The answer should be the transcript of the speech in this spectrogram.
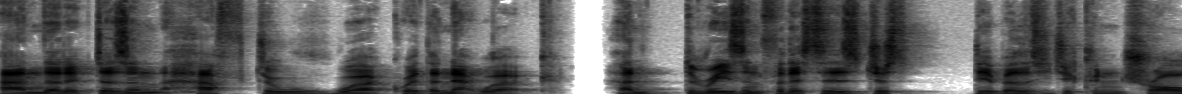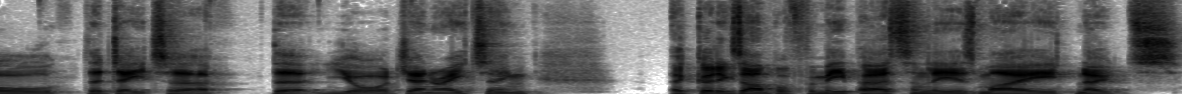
and that it doesn't have to work with the network. And the reason for this is just the ability to control the data that you're generating. A good example for me personally is my notes.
